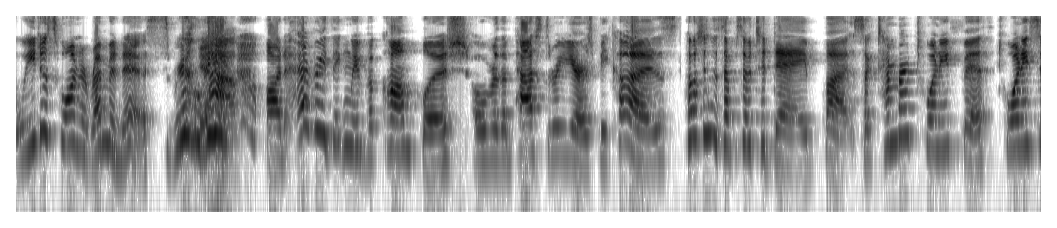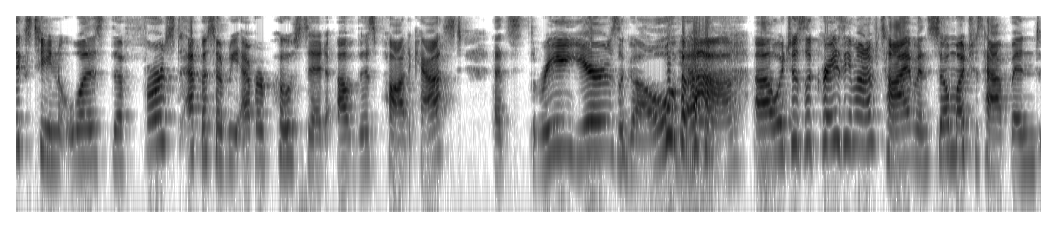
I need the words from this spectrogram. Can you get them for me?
we just want to reminisce, really, Yeah. on everything we've accomplished over the past three years because posting this episode today, but September 25th, 2016 was the first episode we ever posted of this podcast. That's three years ago. Yeah. uh, which is a crazy amount of time, and so much has happened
